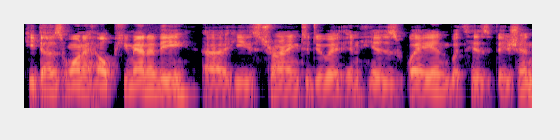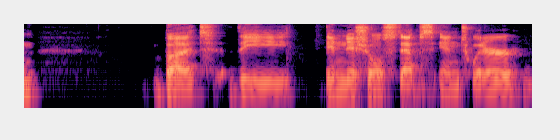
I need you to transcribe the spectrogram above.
He does want to help humanity. Uh, he's trying to do it in his way and with his vision. But the initial steps in Twitter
